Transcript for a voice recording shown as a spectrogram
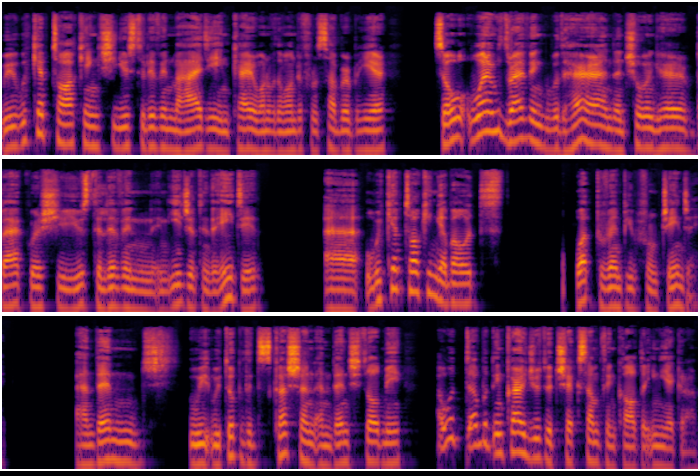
we we kept talking. She used to live in Maadi in Cairo, one of the wonderful suburb here. So when I was driving with her and then showing her back where she used to live in in Egypt in the 80s, uh, we kept talking about what prevent people from changing. And then she, we we took the discussion, and then she told me, I would I would encourage you to check something called the Enneagram.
